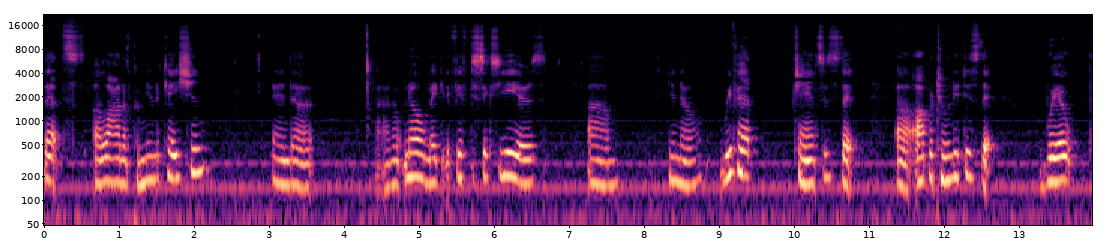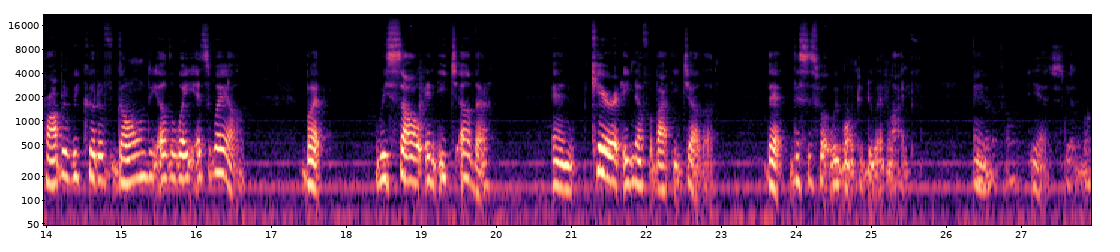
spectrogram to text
that's a line of communication, and uh, I don't know, making it 56 years. Um, you know, we've had chances that uh, opportunities that where probably we could have gone the other way as well. But we saw in each other and cared enough about each other that this is what we want to do in life. And Beautiful. yes. Beautiful.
